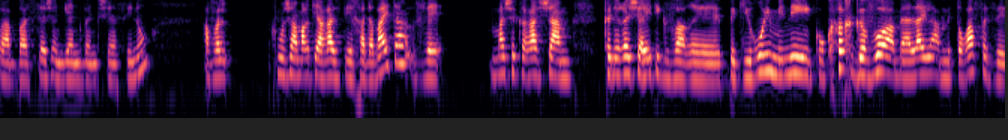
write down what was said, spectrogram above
בסשן גנגבנג שעשינו, אבל כמו שאמרתי, ארזתי אחד הביתה, מה שקרה שם, כנראה שהייתי כבר uh, בגירוי מיני כל כך גבוה מהלילה המטורף הזה,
